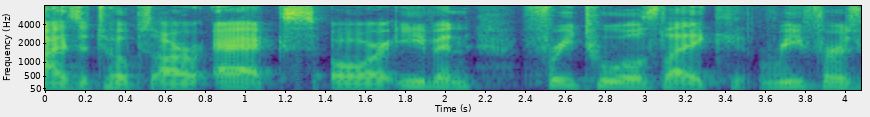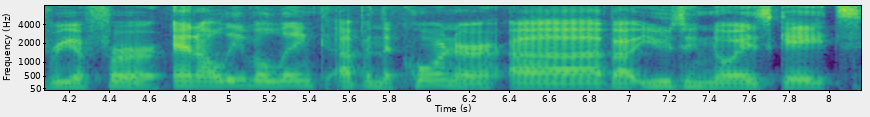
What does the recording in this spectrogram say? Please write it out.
iZotope's RX or even free tools like Reaper's ReaFIR. And I'll leave a link up in the corner uh, about using noise gates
